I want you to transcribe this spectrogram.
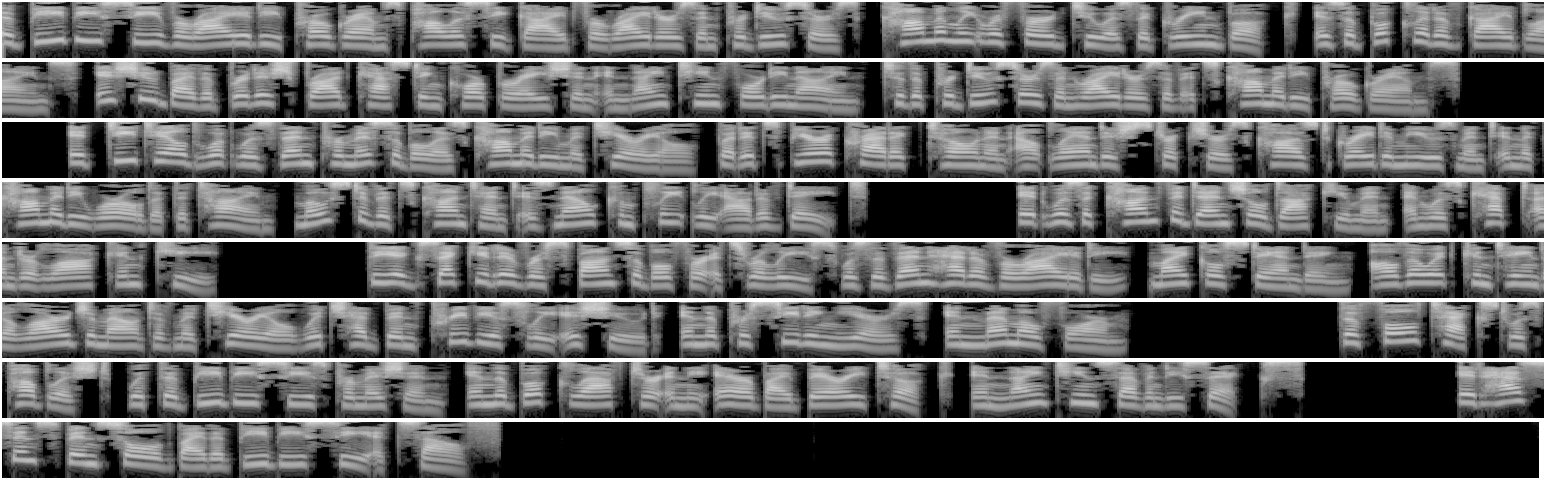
The BBC Variety Programme's Policy Guide for Writers and Producers, commonly referred to as the Green Book, is a booklet of guidelines, issued by the British Broadcasting Corporation in 1949, to the producers and writers of its comedy programmes. It detailed what was then permissible as comedy material, but its bureaucratic tone and outlandish strictures caused great amusement in the comedy world at the time. Most of its content is now completely out of date. It was a confidential document and was kept under lock and key. The executive responsible for its release was the then head of Variety, Michael Standing, although it contained a large amount of material which had been previously issued, in the preceding years, in memo form. The full text was published, with the BBC's permission, in the book Laughter in the Air by Barry Took, in 1976. It has since been sold by the BBC itself.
